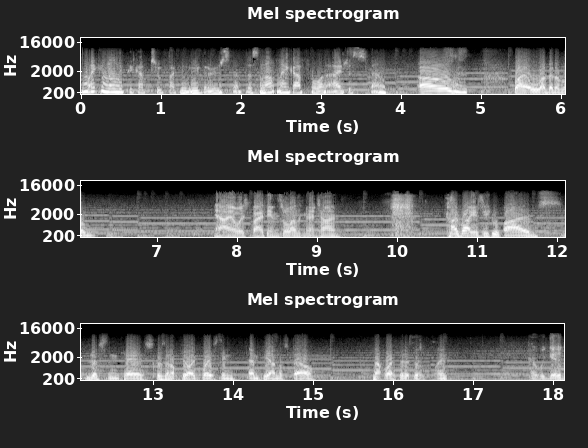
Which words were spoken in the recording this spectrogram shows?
Well, I can only pick up two fucking ethers. That does not make up for what I just spent. Oh, buy eleven of them. Yeah, I always buy things at 11 at a time. I I'm bought lazy. two lives just in case, because I don't feel like wasting MP on the spell. Not worth it at this point. Are we good?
